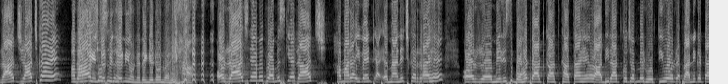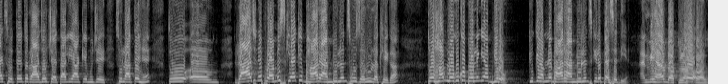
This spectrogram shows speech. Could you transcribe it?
राज राज का है अब राज पिंजर नहीं होने देंगे डोंट वरी हाँ और राज ने हमें प्रॉमिस किया राज हमारा इवेंट मैनेज कर रहा है और मेरे से बहुत डांट खाता है और आधी रात को जब मैं रोती हूँ और पैनिक अटैक्स होते हैं तो राज और चैताली आके मुझे सुलाते हैं तो राज ने प्रॉमिस किया कि बाहर एंबुलेंस वो ज़रूर रखेगा तो हम लोगों को बोलेंगे अब गिरो क्योंकि हमने बाहर एंबुलेंस के लिए पैसे दिए and So, call.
